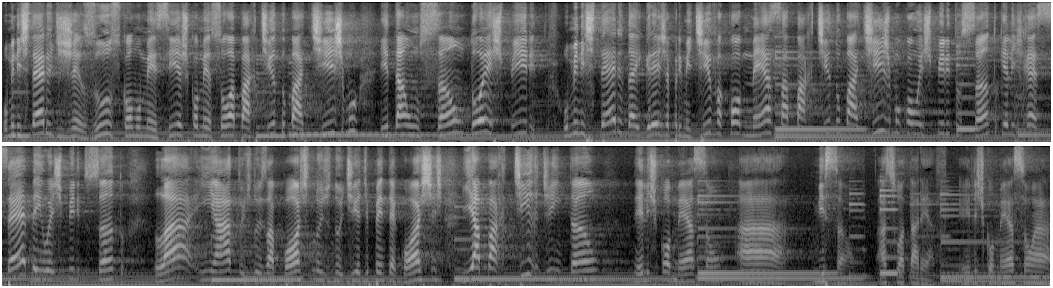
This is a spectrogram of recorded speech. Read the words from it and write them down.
O ministério de Jesus como Messias começou a partir do batismo e da unção do Espírito. O ministério da igreja primitiva começa a partir do batismo com o Espírito Santo, que eles recebem o Espírito Santo lá em Atos dos Apóstolos, no dia de Pentecostes, e a partir de então, eles começam a missão, a sua tarefa. Eles começam a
